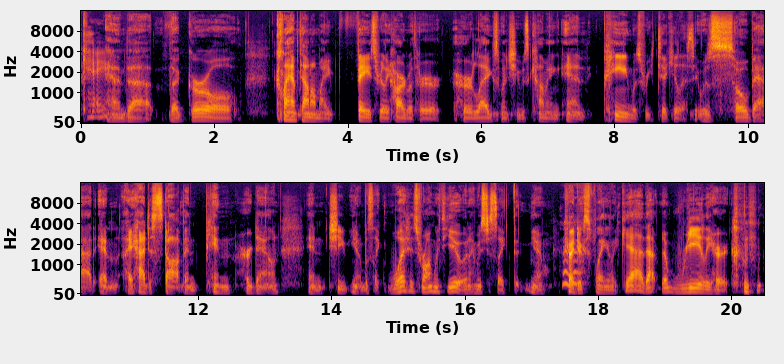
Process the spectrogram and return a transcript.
okay. And uh, the girl clamped down on my face really hard with her her legs when she was coming and pain was ridiculous. It was so bad and I had to stop and pin her down and she, you know, was like, "What is wrong with you?" And I was just like, you know, tried to explain like, "Yeah, that, that really hurt.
